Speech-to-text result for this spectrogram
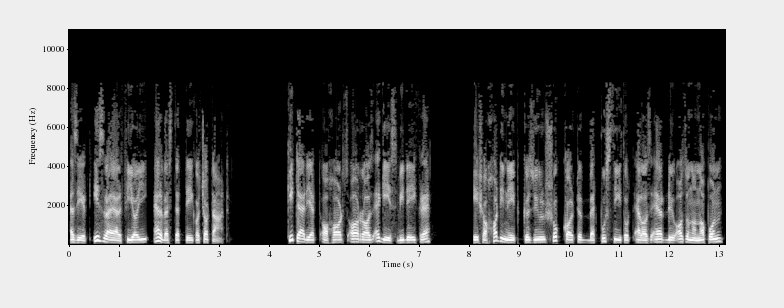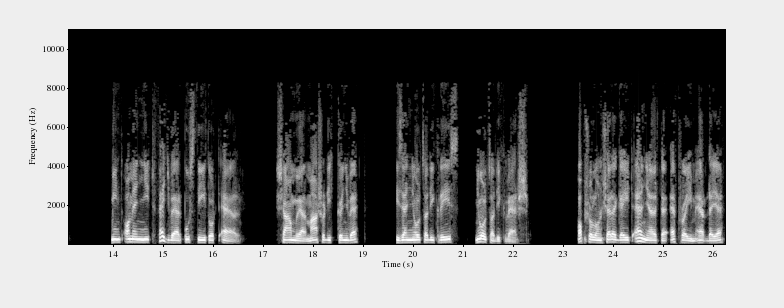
Ezért Izrael fiai elvesztették a csatát. Kiterjedt a harc arra az egész vidékre, és a hadinép közül sokkal többet pusztított el az erdő azon a napon, mint amennyit fegyver pusztított el. Sámuel második könyve, 18. rész, 8. vers. Absalon seregeit elnyelte Efraim erdeje,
